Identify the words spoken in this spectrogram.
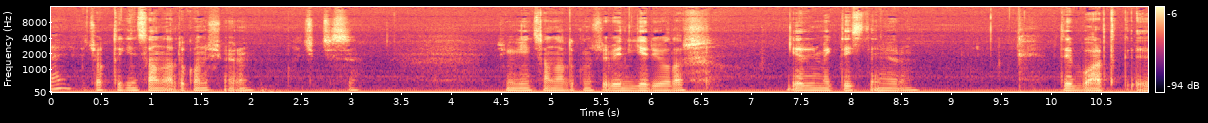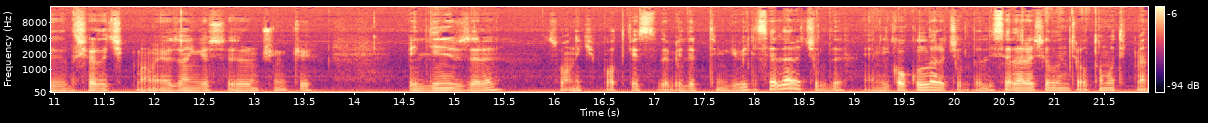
yani çok da insanlarla konuşmuyorum açıkçası. Çünkü insanlarla konuşunca beni geriyorlar. Gerilmek de istemiyorum. De bu artık e, dışarıda çıkmamaya özen gösteriyorum çünkü bildiğiniz üzere son iki podcast'te de belirttiğim gibi liseler açıldı. Yani ilkokullar açıldı. Liseler açılınca otomatikmen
